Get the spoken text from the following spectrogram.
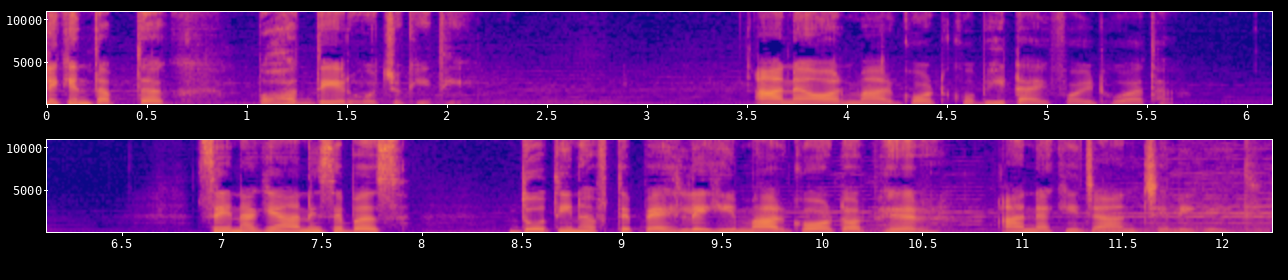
लेकिन तब तक बहुत देर हो चुकी थी। आना और मार्गोट को भी टाइफॉइड हुआ था। सेना के आने से बस दो तीन हफ़्ते पहले ही मार्गोट और फिर आना की जान चली गई थी।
